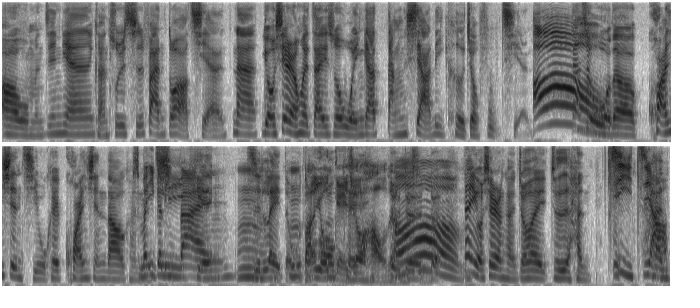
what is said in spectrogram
哦，我们今天可能出去吃饭多少钱，那有些人会在意说，我应该当下立刻就付钱。哦，但是我的宽限期我可以。宽限到可能什么一个礼拜？之类的，我把它有给就好。对对对，但有些人可能就会就是很计较，哎，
